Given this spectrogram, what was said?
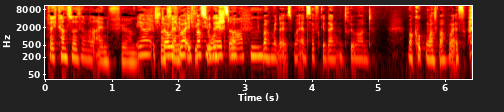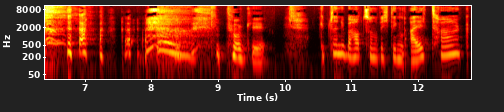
Vielleicht kannst du das ja mal einführen. Ja, ich glaube, ich mache ich mach mir, da jetzt mal, ich mach mir da jetzt mal ernsthaft Gedanken drüber und mal gucken, was machbar ist. okay. Gibt es denn überhaupt so einen richtigen Alltag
